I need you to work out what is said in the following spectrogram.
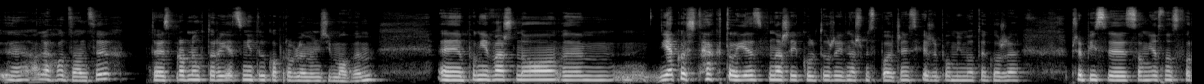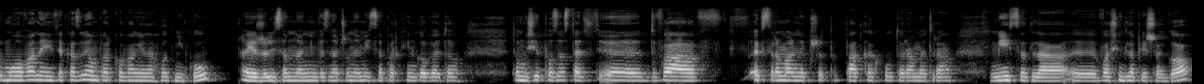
y, ale chodzących. To jest problem, który jest nie tylko problemem zimowym, y, ponieważ no, jakoś tak to jest w naszej kulturze i w naszym społeczeństwie, że pomimo tego, że przepisy są jasno sformułowane i zakazują parkowania na chodniku, a jeżeli są na nim wyznaczone miejsca parkingowe, to, to musi pozostać y, dwa w ekstremalnych przypadkach półtora metra miejsca dla, y, właśnie dla pieszego,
